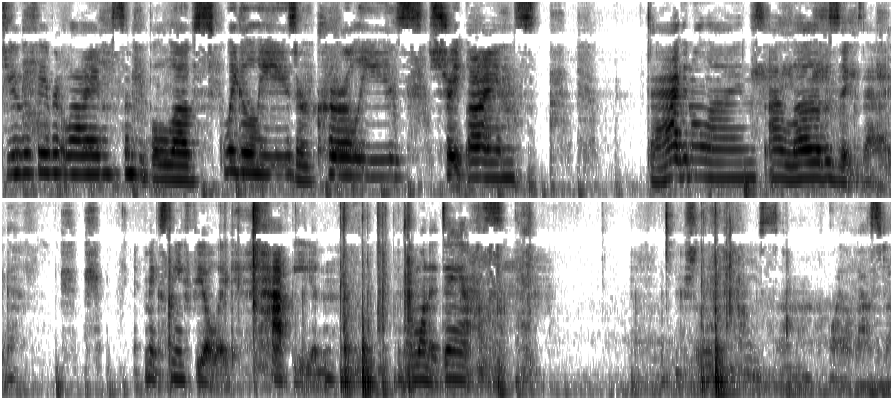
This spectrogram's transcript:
Do you have a favorite line? Some people love squigglies or curlies, straight lines, diagonal lines. I love a zigzag makes me feel like happy and I want to dance. Actually, use some oil pastel.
